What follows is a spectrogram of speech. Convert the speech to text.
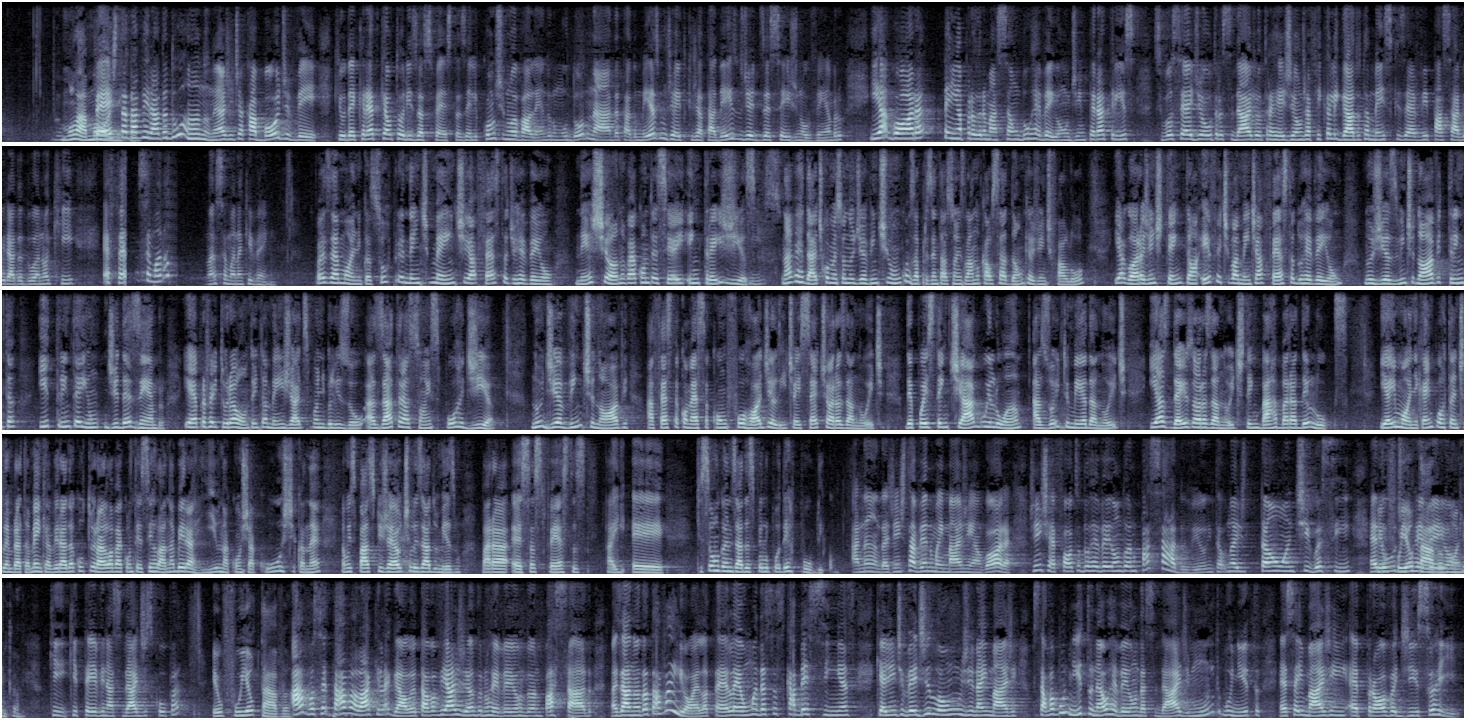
Vamos lá, Mônica. Festa da virada do ano, né? A gente acabou de ver que o decreto que autoriza as festas, ele continua valendo, não mudou nada, tá do mesmo jeito que já tá desde o dia 16 de novembro. E agora tem a programação do Réveillon de Imperatriz. Se você é de outra cidade, outra região, já fica ligado também se quiser vir passar a virada do ano aqui. É festa semana, não é semana que vem. Pois é, Mônica. Surpreendentemente, a festa de Réveillon neste ano vai acontecer em três dias. Isso. Na verdade, começou no dia 21, com as apresentações lá no Calçadão, que a gente falou. E agora a gente tem, então, efetivamente a festa do Réveillon nos dias 29, 30 e 31 de dezembro. E a Prefeitura ontem também já disponibilizou as atrações por dia. No dia 29, a festa começa com o forró de elite às 7 horas da noite. Depois tem Tiago e Luan às 8 e meia da noite. E às 10 horas da noite tem Bárbara Deluxe. E aí, Mônica, é importante lembrar também que a virada cultural ela vai acontecer lá na Beira Rio, na Concha Acústica, né? É um espaço que já é utilizado mesmo para essas festas aí, é, que são organizadas pelo poder público. Ananda, a gente está vendo uma imagem agora. Gente, é foto do Réveillon do ano passado, viu? Então não é tão antigo assim. É do eu fui, último eu tava, Réveillon Mônica. Que, que, que, teve na cidade, desculpa. Eu fui, eu tava. Ah, você tava lá, que legal. Eu tava viajando no Réveillon do ano passado, mas a Ananda tava aí, ó. Ela, tá, ela é uma dessas cabecinhas que a gente vê de longe na imagem. Estava bonito, né, o Réveillon da cidade, muito bonito. Essa imagem é prova disso aí.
